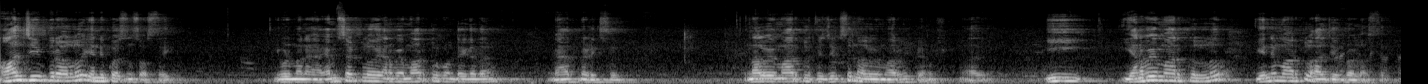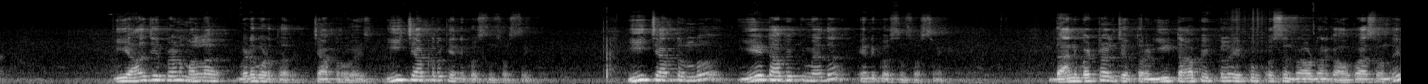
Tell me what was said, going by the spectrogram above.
ఆల్ జీబ్రాలో ఎన్ని క్వశ్చన్స్ వస్తాయి? ఇప్పుడు మన ఎంసెట్లో ఎనభై మార్కులకు ఉంటాయి కదా మ్యాథమెటిక్స్. నలభై మార్కులు ఫిజిక్స్ నలభై మార్కులు కెమిస్ట్రీ. అది. ఈ ఎనభై మార్కుల్లో ఎన్ని మార్కులు ఆల్జీబ్రాలో వస్తాయి? ఈ ఆల్జీబ్రాను మళ్ళీ విడగొడతారు చాప్టర్ వైజ్. ఈ చాప్టర్కి ఎన్ని క్వశ్చన్స్ వస్తాయి? ఈ చాప్టర్లో ఏ టాపిక్ మీద ఎన్ని క్వశ్చన్స్ వస్తాయి? దాన్ని బట్టి వాళ్ళు చెప్తారు. ఈ టాపిక్లో ఎక్కువ క్వశ్చన్ రావడానికి అవకాశం ఉంది.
